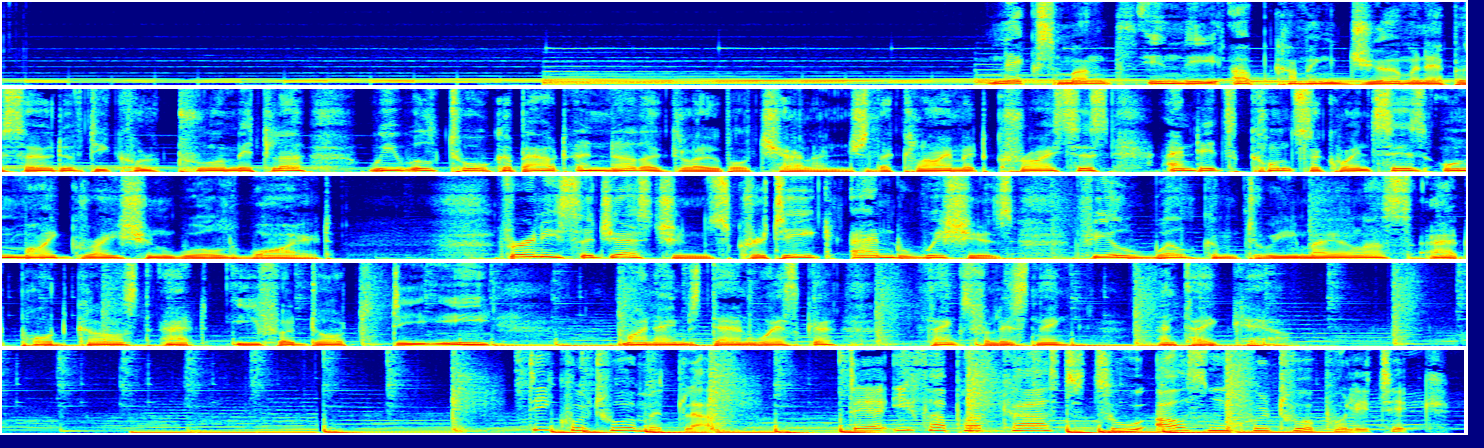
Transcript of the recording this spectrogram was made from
Next month, in the upcoming German episode of Die Kulturmittler, we will talk about another global challenge, the climate crisis and its consequences on migration worldwide. For any suggestions, critique, and wishes, feel welcome to email us at podcast at ifa.de. My name's Dan Wesker. Thanks for listening and take care. Die Kulturmittler, der IFA-Podcast zu Außenkulturpolitik.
